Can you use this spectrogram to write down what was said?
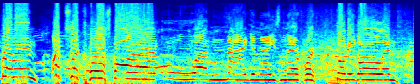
Brennan! What's the crossbar? Oh, an agonising there for Donegal. And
